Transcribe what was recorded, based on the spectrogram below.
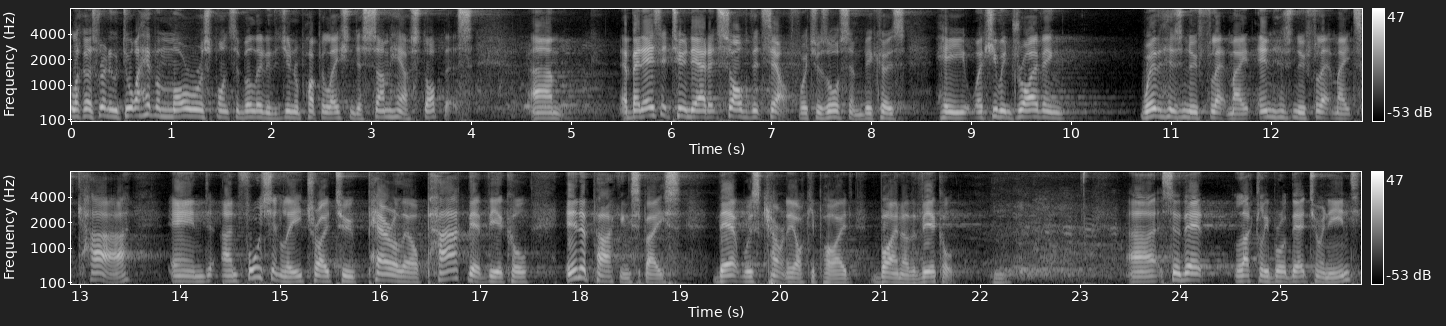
like I was wondering, do I have a moral responsibility to the general population to somehow stop this? Um, but as it turned out, it solved itself, which was awesome because he actually went driving with his new flatmate in his new flatmate's car and unfortunately tried to parallel park that vehicle in a parking space that was currently occupied by another vehicle. Uh, so that luckily brought that to an end.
